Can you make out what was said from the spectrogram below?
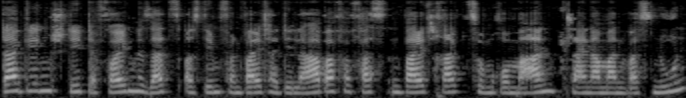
Dagegen steht der folgende Satz aus dem von Walter Delaber verfassten Beitrag zum Roman Kleiner Mann was nun,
